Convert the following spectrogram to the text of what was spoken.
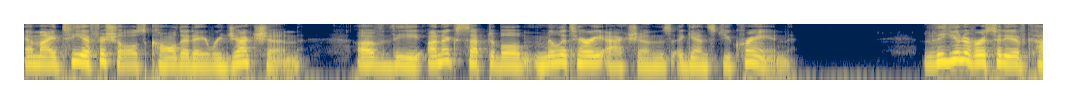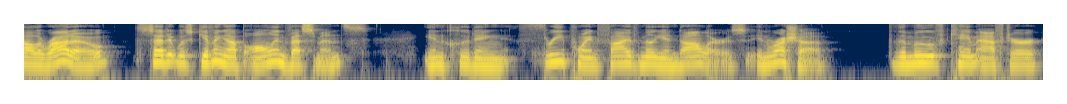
MIT officials called it a rejection of the unacceptable military actions against Ukraine. The University of Colorado said it was giving up all investments, including $3.5 million in Russia. The move came after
